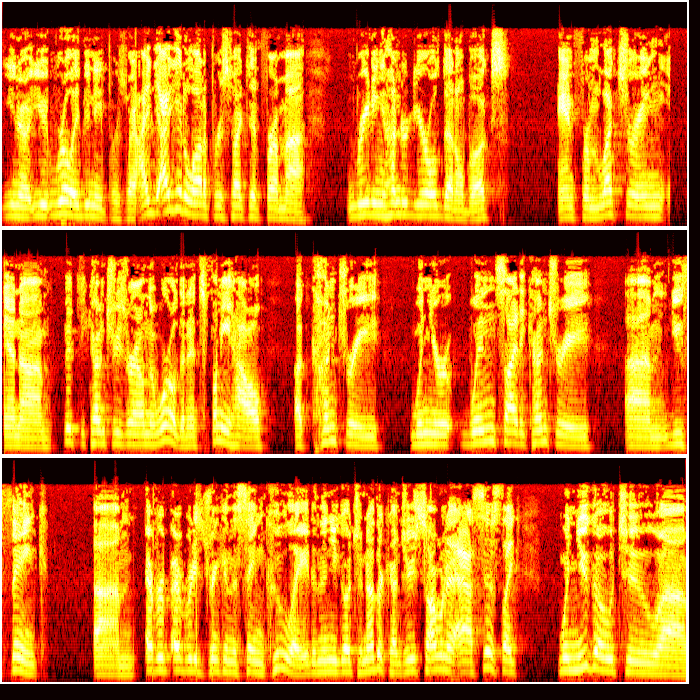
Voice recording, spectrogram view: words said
you know, you really do need perspective. I, I get a lot of perspective from uh, reading hundred-year-old dental books and from lecturing in um, 50 countries around the world. And it's funny how a country, when you're inside a country, um, you think um, every, everybody's drinking the same Kool-Aid, and then you go to another country. So I want to ask this: like, when you go to uh,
